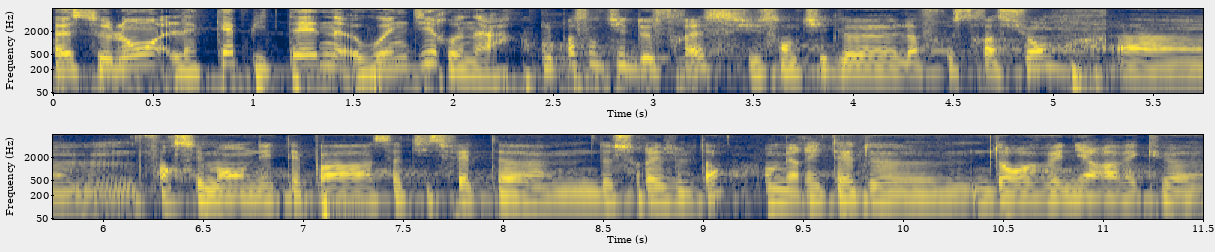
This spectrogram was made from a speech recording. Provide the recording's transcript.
euh, selon la capitaine Wendy Renard. J'ai pas senti de stress, j'ai senti de la frustration. Euh, forcément, on n'était pas satisfaite euh, de ce résultat. On méritait de, revenir avec euh,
